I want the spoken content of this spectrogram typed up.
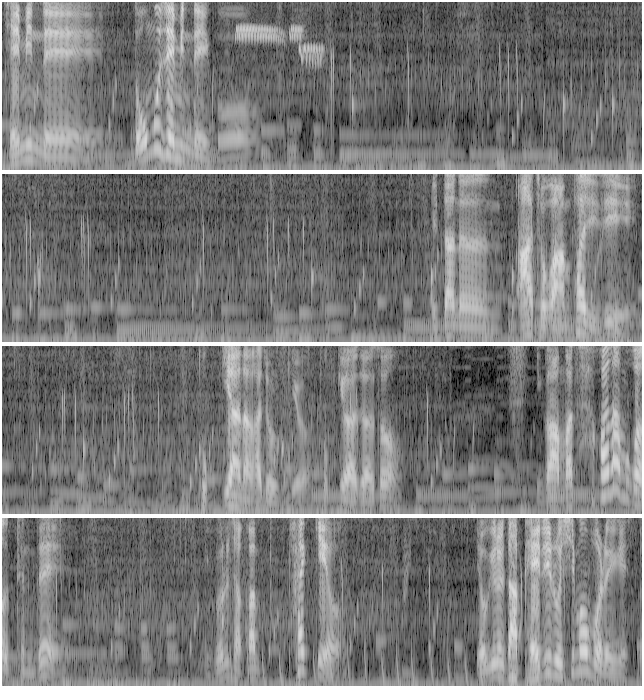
재밌네. 너무 재밌네 이거. 일단은 아 저거 안 파지지? 도끼 하나 가져올게요. 도끼 가져와서 이거 아마 사과나무 같은데 이거를 잠깐 팔게요. 여기를 다 베리로 심어버려야겠어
